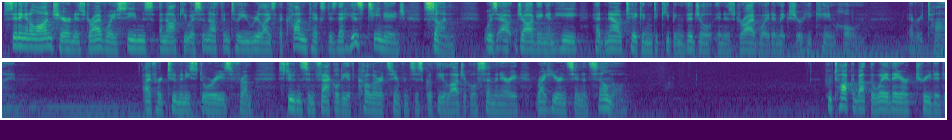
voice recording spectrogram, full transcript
sitting in a lawn chair in his driveway seems innocuous enough until you realize the context is that his teenage son was out jogging and he had now taken to keeping vigil in his driveway to make sure he came home every time. I've heard too many stories from students and faculty of color at San Francisco Theological Seminary right here in San Anselmo who talk about the way they are treated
